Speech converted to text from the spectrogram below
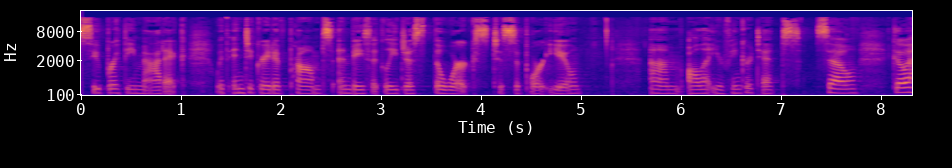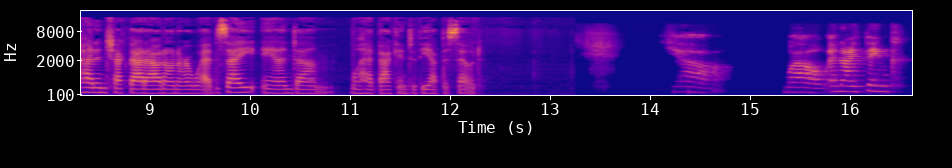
super thematic with integrative prompts, and basically just the works to support you um, all at your fingertips. So go ahead and check that out on our website, and um, we'll head back into the episode. Yeah. Wow. And I think,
